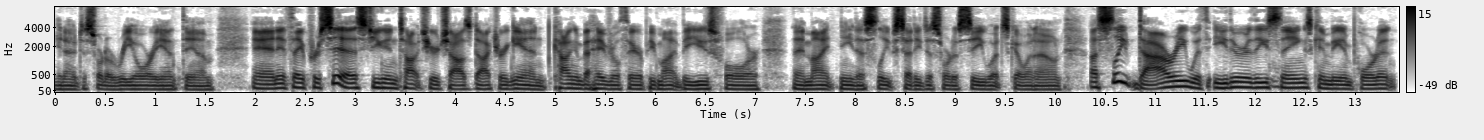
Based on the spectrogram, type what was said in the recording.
you know, to sort of reorient them. And if they persist, you can talk to your child's doctor again. Cognitive behavioral therapy might be useful, or they might need a sleep study to sort of see what's going on. A sleep diary with either of these things can be important.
